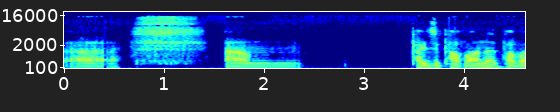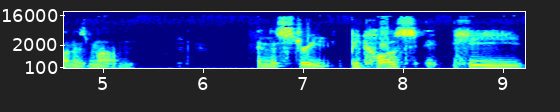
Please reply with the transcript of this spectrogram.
uh um is it Parvana? Parvana's mum in the street because he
